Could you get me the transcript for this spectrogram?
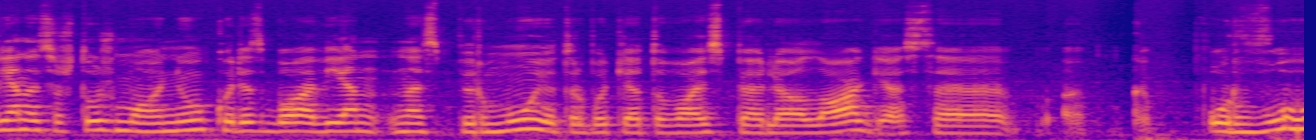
vienas iš tų žmonių, kuris buvo vienas pirmųjų turbūt Lietuvoje speleologijos urvų,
